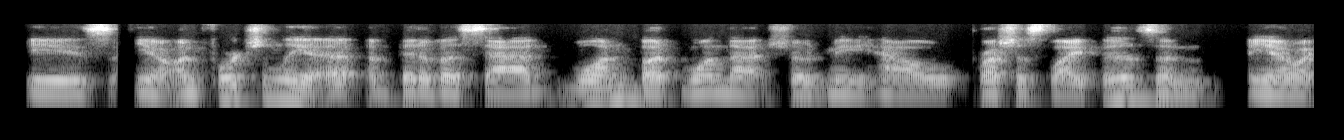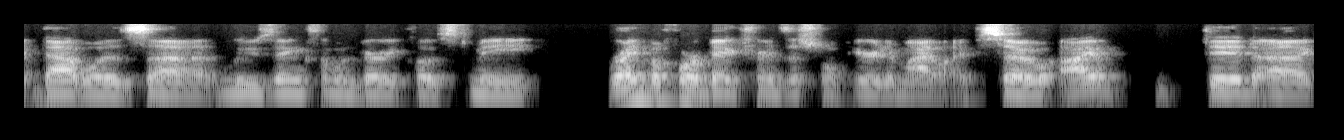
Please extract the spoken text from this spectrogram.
is, you know, unfortunately a, a, bit of a sad one, but one that showed me how precious life is. And, you know, that was uh, losing someone very close to me right before a big transitional period in my life. So I did uh,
